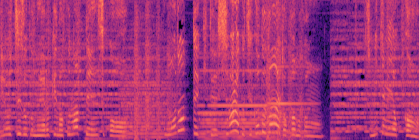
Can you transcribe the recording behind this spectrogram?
幼稚族のやる気なくなってんすか戻ってきてしばらく時間経たないとわかんのかなちょ見てみよっか。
